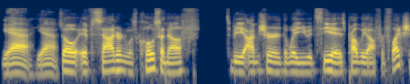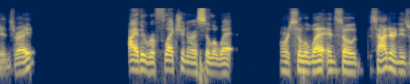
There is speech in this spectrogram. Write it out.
Yeah. Yeah. So if Saturn was close enough to be, I'm sure the way you would see it is probably off reflections, right? Either reflection or a silhouette. Or silhouette. And so Saturn is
